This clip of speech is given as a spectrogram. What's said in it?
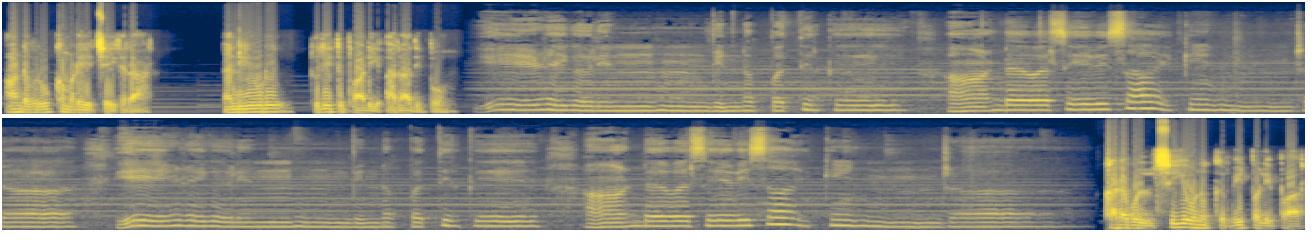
ஆண்டவர் ஊக்கமடைய செய்கிறார். நன்றியோடு துதித்து பாடி ஆராதிப்போம். ஏழைகளின் விண்ணப்பத்திற்கு ஆண்டவர் செவி சாய்க்கின்றார். ஏழைகளின் விண்ணப்பத்திற்கு ஆண்டவர் செவி சாய்க்கின்றார். கடவுள் சியோனுக்கு மீட்பளிப்பார்.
